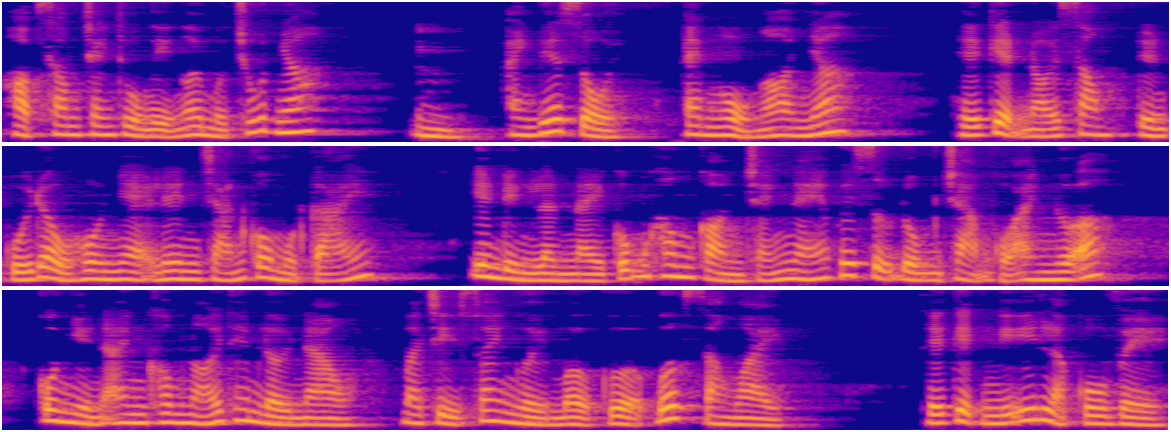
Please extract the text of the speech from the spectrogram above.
họp xong tranh thủ nghỉ ngơi một chút nhé. Ừ, anh biết rồi, em ngủ ngon nhé. Thế Kiệt nói xong liền cúi đầu hôn nhẹ lên chán cô một cái. Yên Đình lần này cũng không còn tránh né với sự đụng chạm của anh nữa. Cô nhìn anh không nói thêm lời nào mà chỉ xoay người mở cửa bước ra ngoài. Thế Kiệt nghĩ là cô về,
